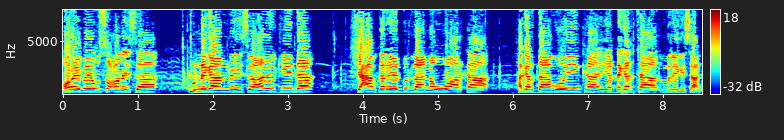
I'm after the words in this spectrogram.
Horay bay u soconaysaa u nagaan mayso hadalkiidda shacabka reer buntlandna wuu arkaa. Hagardaamooyinka iyo dhagarta aad u maleegaysaan.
